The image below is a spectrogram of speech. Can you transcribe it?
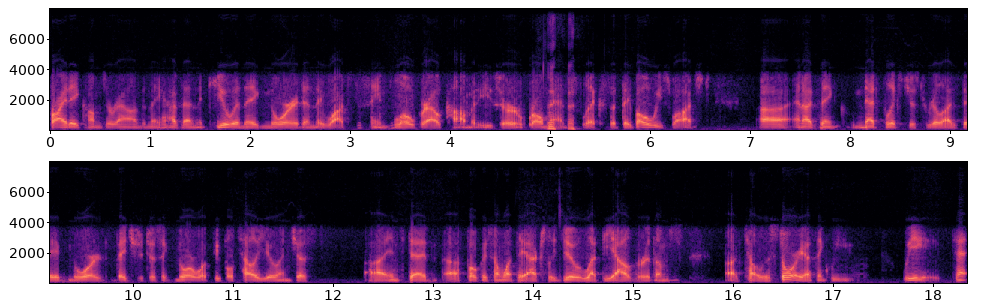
Friday comes around and they have that in the queue and they ignore it and they watch the same lowbrow comedies or romance flicks that they've always watched. Uh, and I think Netflix just realized they ignored, they should just ignore what people tell you and just uh, instead uh, focus on what they actually do. Let the algorithms uh, tell the story. I think we we tend,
